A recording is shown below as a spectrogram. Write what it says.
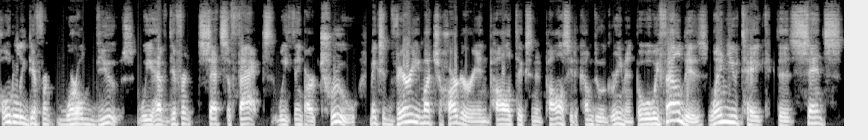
totally different worldviews. We have different sets of facts we think are true. Makes it very much harder in politics and in policy to come to agreement. But what we found is when you take the sense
